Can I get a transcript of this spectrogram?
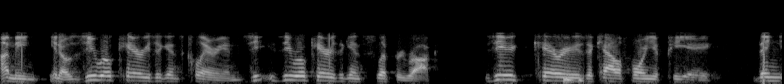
I mean, you know, zero carries against Clarion, z- zero carries against Slippery Rock, zero carries mm-hmm. at California PA. Then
